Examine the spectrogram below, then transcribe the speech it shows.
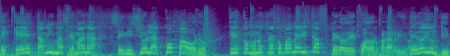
Es que esta misma semana se inició la Copa Oro, que es como nuestra Copa América, pero de Ecuador para arriba. Te doy un tip.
